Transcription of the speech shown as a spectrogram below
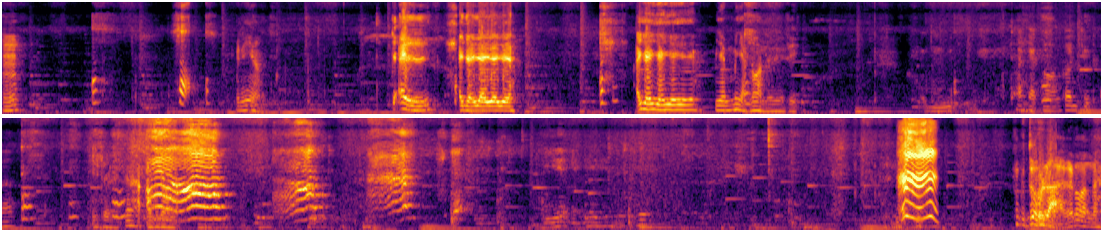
หืมเป็นอีหยังจะไอ้ไอ้ใหญ่ใหญ่ใหญ่ใหญ่ไอ้ใหญ่ใหญ่ใหญ่ใหญ่ยังไม่อยากนอนเลยสิาอยากนอนก็หยุดครับอีกเลยก็เอาไปนอนนี่ตัวหลาก็นอนนะ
